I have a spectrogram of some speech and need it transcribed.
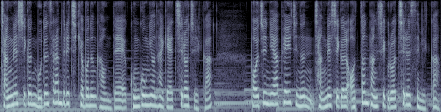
장례식은 모든 사람들이 지켜보는 가운데 공공연하게 치러질까? 버지니아 페이지는 장례식을 어떤 방식으로 치를 셈일까?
